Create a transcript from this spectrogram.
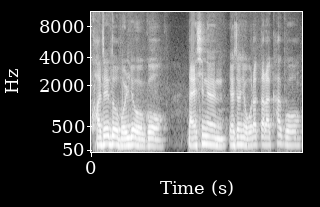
과제도 몰려오고 날씨는 여전히 오락가락하고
